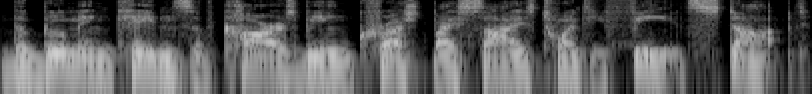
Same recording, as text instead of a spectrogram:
the booming cadence of cars being crushed by size 20 feet stopped.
